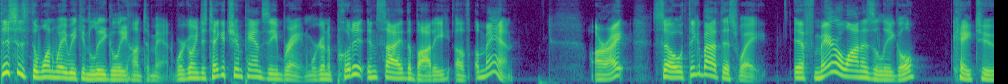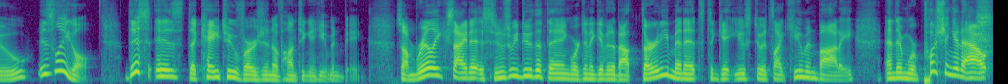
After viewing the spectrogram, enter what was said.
this is the one way we can legally hunt a man. We're going to take a chimpanzee brain, we're going to put it inside the body of a man. All right? So think about it this way. If marijuana is illegal, K2 is legal. This is the K2 version of hunting a human being. So I'm really excited. As soon as we do the thing, we're going to give it about 30 minutes to get used to its like human body. And then we're pushing it out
